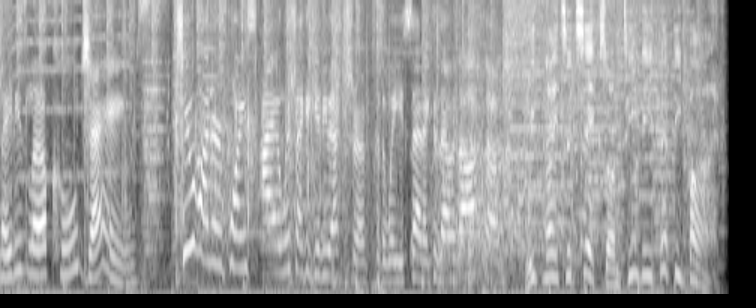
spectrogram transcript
Ladies love Cool James. 200 points. I wish I could give you extra for the way you said it because that was awesome. Weeknights at 6 on TV 55.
